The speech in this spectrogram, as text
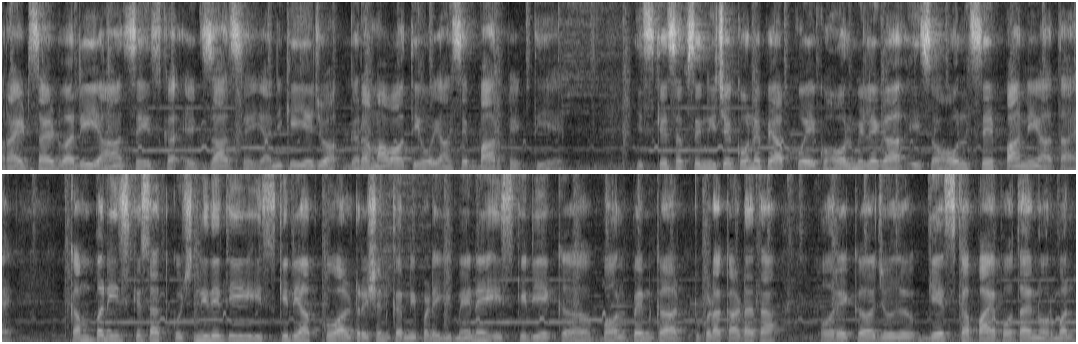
राइट साइड वाली, यहाँ से इसका एग्जास है। यानी कि ये जो गर्म हवा होती है, वो यहाँ से बाहर फेंकती है। इसके सबसे नीचे कोने पे आपको एक हॉल मिलेगा। इस हॉल से पानी आता है। कंपनी इसके साथ कुछ नहीं देती, इसके लिए आपको अल्ट्रेशन करनी पड़ेगी। मैंने इसके लिए एक बॉल पेन का टुकड़ा काटा था और एक जो गैस का पाइप होता है नॉर्मल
